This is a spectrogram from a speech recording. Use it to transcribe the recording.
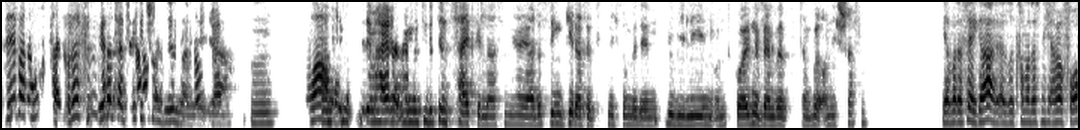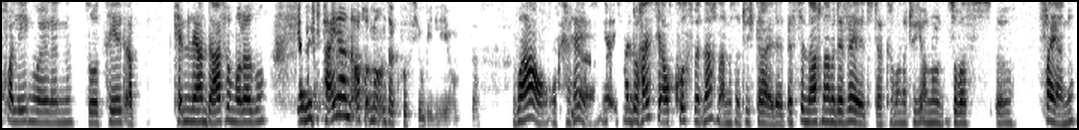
silberne Hochzeit, oder? Das wäre tatsächlich Jahre, schon silberne, so? ja. Mhm. Wow. Mit dem, mit dem, Heiraten haben wir uns ein bisschen Zeit gelassen, ja, ja. Deswegen geht das jetzt nicht so mit den Jubiläen und Goldene werden wir dann wohl auch nicht schaffen. Ja, aber das ist ja egal. Also kann man das nicht einfach vorverlegen, weil dann so zählt ab Kennenlerndatum oder so? Ja, wir feiern auch immer unser Kussjubiläum. Das Wow, okay. Ja. ja ich meine, du heißt ja auch Kuss mit Nachnamen, ist natürlich geil. Der beste Nachname der Welt. Da kann man natürlich auch nur sowas äh, feiern, ne?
